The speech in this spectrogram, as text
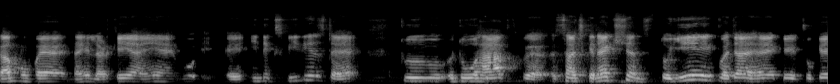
कम हुआ है, नए लड़के आए हैं, वो इनएक्सपीरियंस्ड है to to have such connections तो ये एक वजह है कि चूँकि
